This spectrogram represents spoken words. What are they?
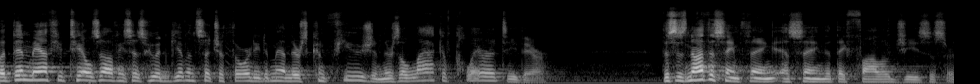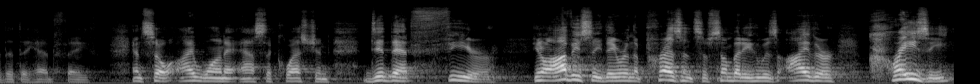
but then Matthew tails off and he says, Who had given such authority to men? There's confusion, there's a lack of clarity there. This is not the same thing as saying that they followed Jesus or that they had faith. And so I want to ask the question Did that fear you know, obviously, they were in the presence of somebody who was either crazy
